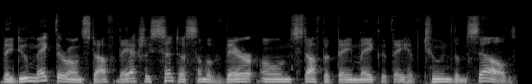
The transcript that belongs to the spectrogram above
They do make their own stuff. They actually sent us some of their own stuff that they make that they have tuned themselves.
